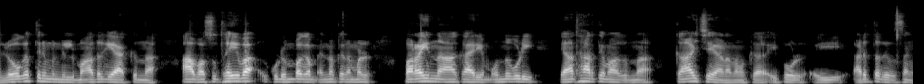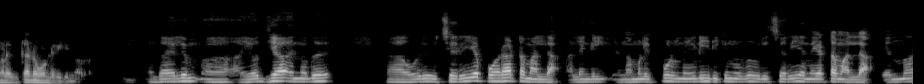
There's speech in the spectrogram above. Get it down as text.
ലോകത്തിന് മുന്നിൽ മാതൃകയാക്കുന്ന ആ വസുധൈവ കുടുംബകം എന്നൊക്കെ നമ്മൾ പറയുന്ന ആ കാര്യം ഒന്നുകൂടി യാഥാർത്ഥ്യമാകുന്ന കാഴ്ചയാണ് നമുക്ക് ഇപ്പോൾ ഈ അടുത്ത ദിവസങ്ങളിൽ കണ്ടുകൊണ്ടിരിക്കുന്നത്. എന്തായാലും അയോധ്യ എന്നത് ഒരു ചെറിയ പോരാട്ടമല്ല അല്ലെങ്കിൽ നമ്മളിപ്പോൾ നേടിയിരിക്കുന്നത് ഒരു ചെറിയ നേട്ടമല്ല എന്ന്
